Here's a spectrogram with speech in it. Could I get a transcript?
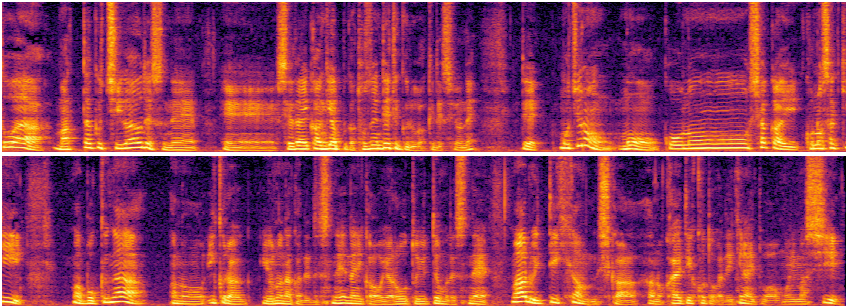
とは全く違うですね、えー、世代間ギャップが当然出てくるわけですよね。でもちろんもうこの社会この先、まあ、僕があのいくら世の中でですね何かをやろうと言ってもですね、まあ、ある一定期間しかあの変えていくことができないとは思いますし、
